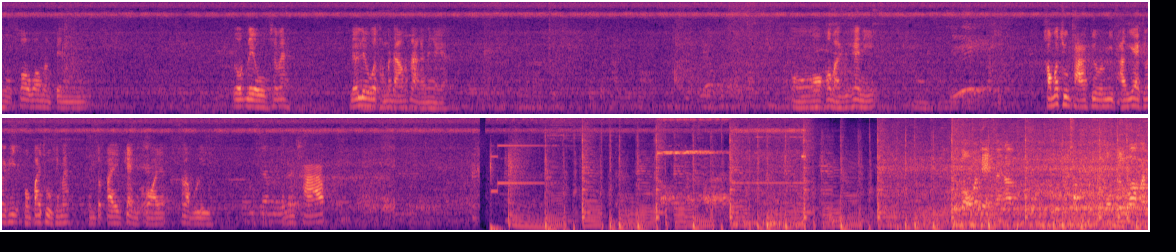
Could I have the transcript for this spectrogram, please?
หัวข้อว่ามันเป็นรถเร็วใช่ไหมแล้วเร็วกับธรรมดามันต่างกันยังไงอะอ๋อความหมายคือแค่นี้อ๋อ คำว่าชุมทางคือมันมีทางแยกใช่ไหมพี่ ผมไปถูกใช่ไหมผมจะไปแก่งคอยอะสระบุรีขอบคุณครับบอกว่าเด็ดนะครับ ผมรู้ว่ามัน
